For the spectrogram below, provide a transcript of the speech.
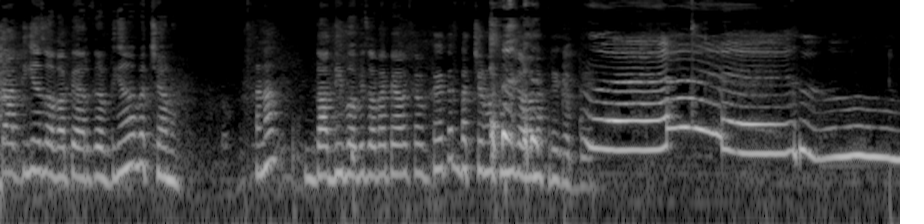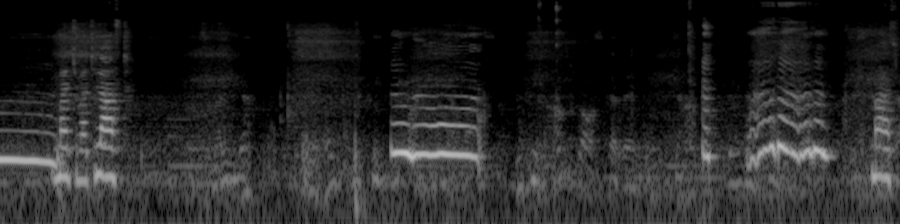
दादियाँ ज़्यादा प्यार कर दिया ना बच्चा है ना दादी बाबी ज़्यादा प्यार करते हैं बच्चे ज़्यादा नखरे करते बच बच लास्ट बस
